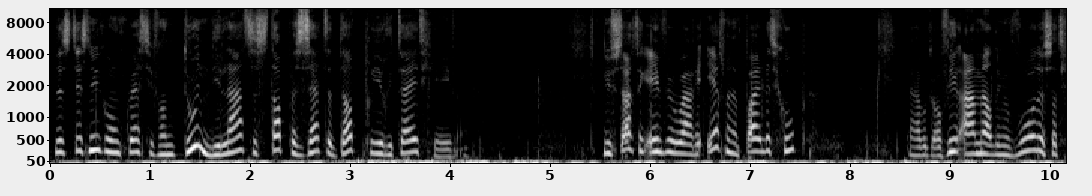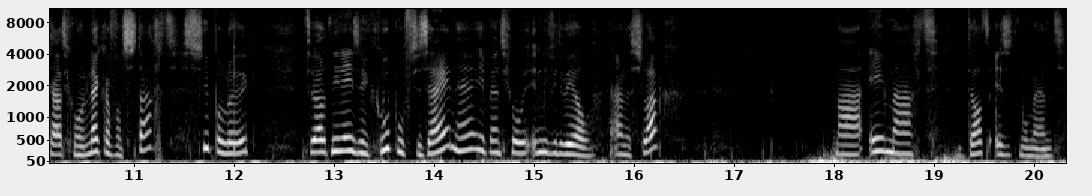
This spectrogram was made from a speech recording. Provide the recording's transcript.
Dus het is nu gewoon een kwestie van doen. Die laatste stappen zetten, dat prioriteit geven. Nu start ik 1 februari eerst met een pilotgroep. Daar heb ik al vier aanmeldingen voor, dus dat gaat gewoon lekker van start. Super leuk. Terwijl het niet eens een groep hoeft te zijn. Hè. Je bent gewoon individueel aan de slag. Maar 1 maart, dat is het moment.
